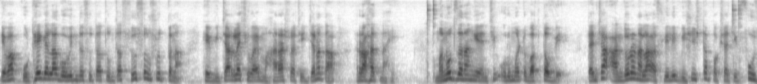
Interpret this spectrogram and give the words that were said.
तेव्हा कुठे गेला गोविंदसुता तुमचा सुसंस्कृतपणा हे विचारल्याशिवाय महाराष्ट्राची जनता राहत नाही. मनोज जरांगे यांची उर्मट वक्तव्ये. त्यांच्या आंदोलनाला असलेली विशिष्ट पक्षाची फूस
